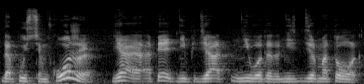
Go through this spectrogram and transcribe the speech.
допустим, кожи, я опять не педиат, не вот это, не дерматолог,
